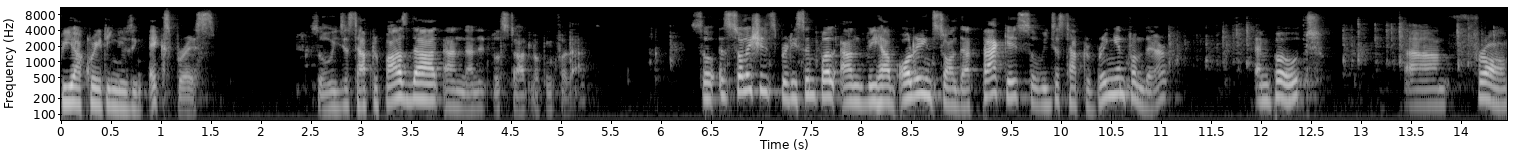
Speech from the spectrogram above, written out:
we are creating using Express. So we just have to pass that and then it will start looking for that. So installation is pretty simple and we have already installed that package so we just have to bring in from there import and from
